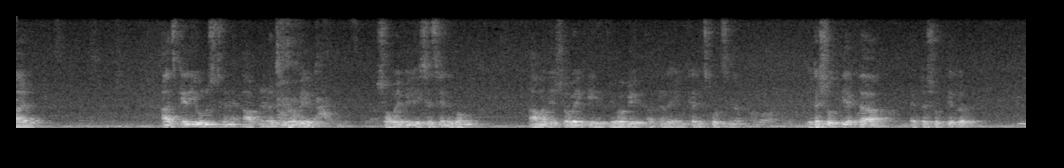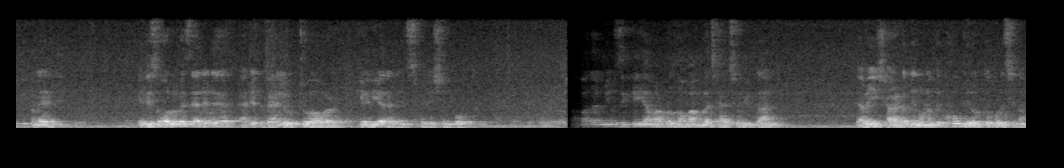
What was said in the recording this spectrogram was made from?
আর আজকের এই অনুষ্ঠানে আপনারা যেভাবে সবাই মিলে এসেছেন এবং আমাদের সবাইকে যেভাবে আপনারা এনকারেজ করছেন এটা সত্যি একটা একটা সত্যি একটা মানে it is always added added value to our career and inspiration both father মিউজিকেই আমার প্রথম বাংলা ছায়াছবির গান। আমি সারাটা দিন ওনাকে খুব বিরক্ত করেছিলাম,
